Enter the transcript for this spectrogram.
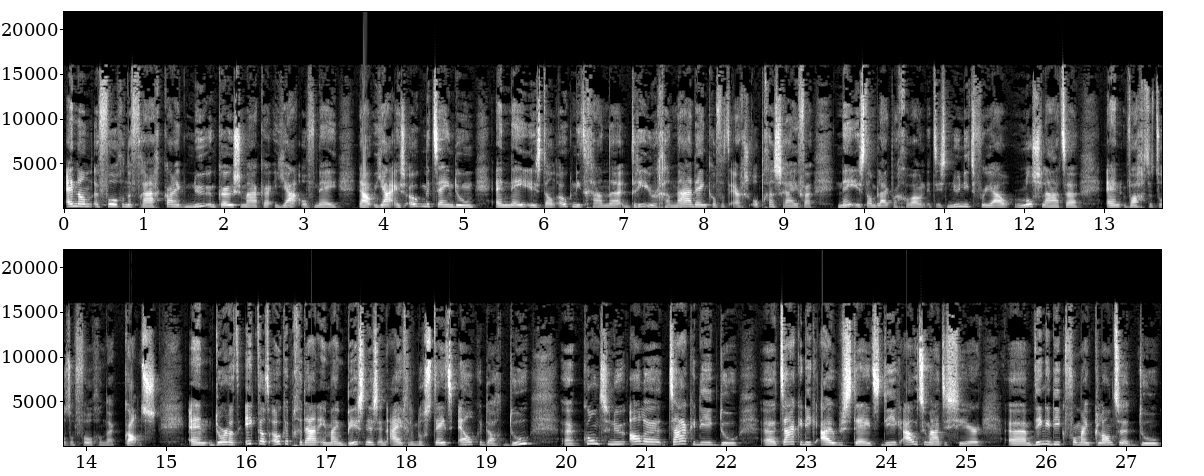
En dan een volgende vraag: kan ik nu een keuze maken, ja of nee? Nou, ja is ook meteen doen. En nee is dan ook niet gaan uh, drie uur gaan nadenken of het ergens op gaan schrijven. Nee is dan blijkbaar gewoon: het is nu niet voor jou, loslaten en wachten tot een volgende kans. En doordat ik dat ook heb gedaan in mijn business en eigenlijk nog steeds elke dag doe, uh, continu alle taken die ik doe, uh, taken die ik uitbesteed, die ik automatiseer, uh, dingen die ik voor mijn klanten doe.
